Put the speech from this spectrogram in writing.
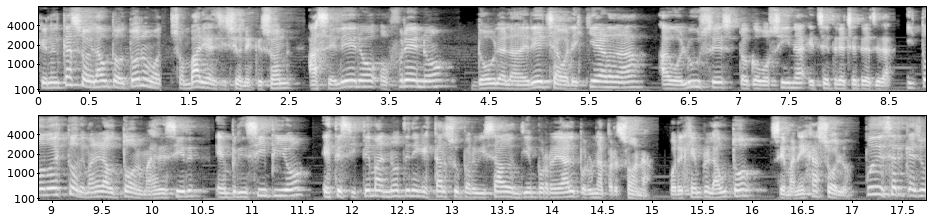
que en el caso del auto autónomo son varias decisiones, que son acelero o freno, doble a la derecha o a la izquierda, hago luces, toco bocina, etcétera, etcétera, etcétera. Y todo esto de manera autónoma, es decir, en principio este sistema no tiene que estar supervisado en tiempo real por una persona. Por ejemplo, el auto se maneja solo. Puede ser que haya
